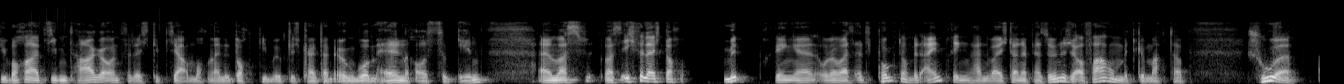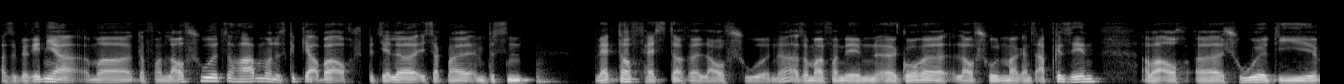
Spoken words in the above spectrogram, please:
die Woche hat sieben Tage und vielleicht gibt es ja am Wochenende doch die Möglichkeit, dann irgendwo im Hellen rauszugehen. Ähm, was, was ich vielleicht noch mitbringe oder was als Punkt noch mit einbringen kann, weil ich da eine persönliche Erfahrung mitgemacht habe. Schuhe. Also wir reden ja immer davon, Laufschuhe zu haben und es gibt ja aber auch spezielle, ich sag mal, ein bisschen wetterfestere Laufschuhe. Ne? Also mal von den äh, Gore-Laufschuhen mal ganz abgesehen. Aber auch äh, Schuhe, die,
